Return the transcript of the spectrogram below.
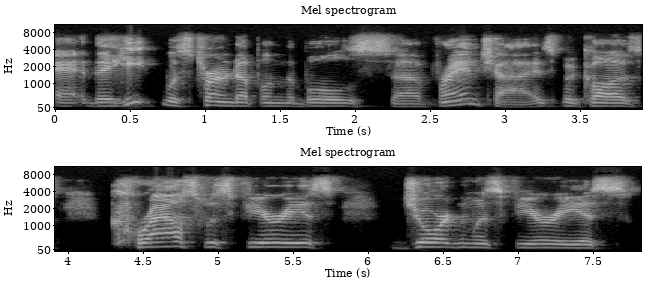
uh, the heat was turned up on the Bulls uh, franchise because Krause was furious, Jordan was furious,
